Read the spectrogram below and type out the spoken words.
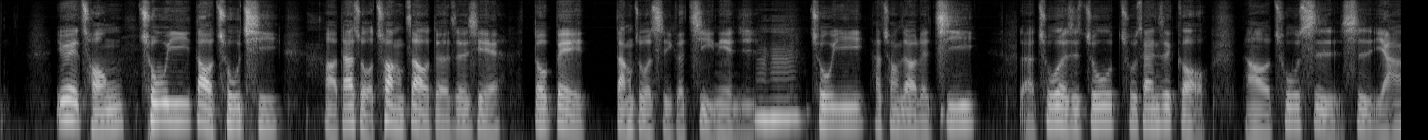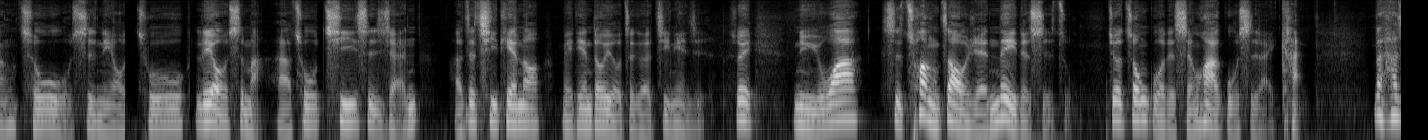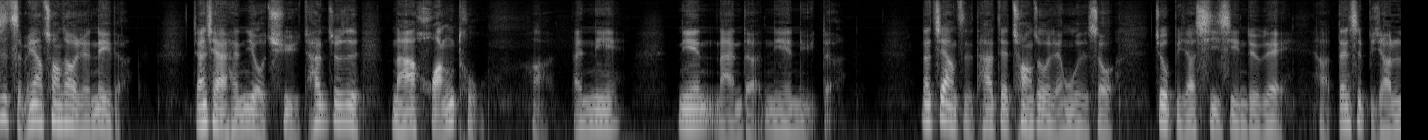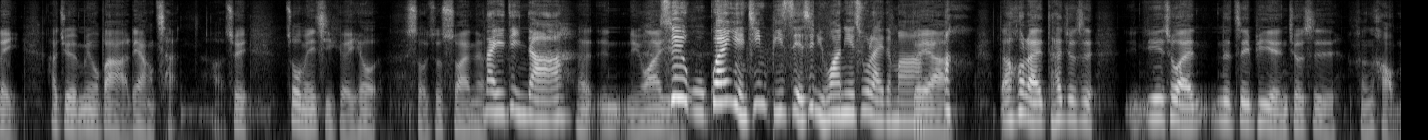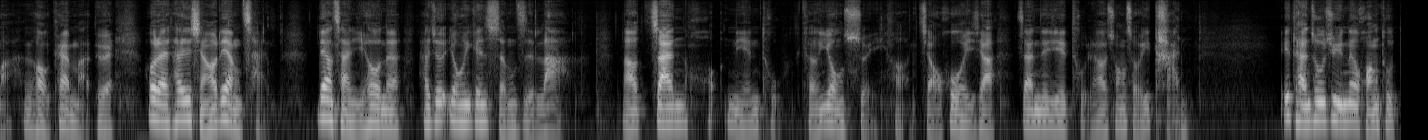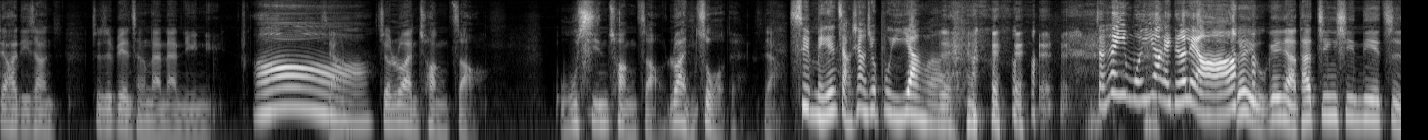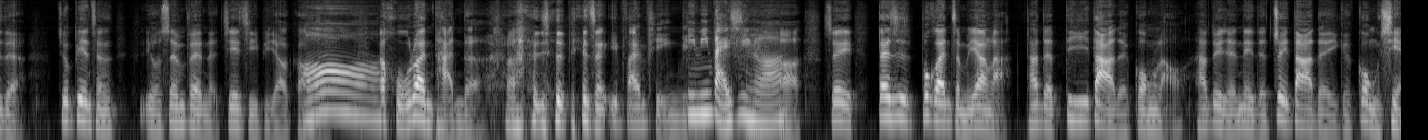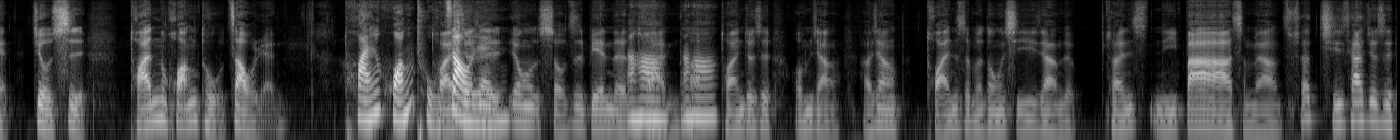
因为从初一到初七啊，她所创造的这些都被当做是一个纪念日。嗯，初一她创造了鸡，呃，初二是猪，初三是狗，然后初四是羊，初五是牛，初六是马啊，初七是人啊，这七天哦，每天都有这个纪念日，所以女娲是创造人类的始祖。就中国的神话故事来看，那他是怎么样创造人类的？讲起来很有趣，他就是拿黄土啊来捏，捏男的，捏女的。那这样子他在创作人物的时候就比较细心，对不对？啊，但是比较累，他觉得没有办法量产啊，所以做没几个以后手就酸了。那一定的啊，那女娲，所以五官、眼睛、鼻子也是女娲捏出来的吗？对呀、啊。然后后来他就是捏出来，那这批人就是很好嘛，很好看嘛，对不对？后来他就想要量产，量产以后呢，他就用一根绳子拉，然后沾粘土，可能用水哈搅和一下，沾那些土，然后双手一弹，一弹出去，那个黄土掉在地上，就是变成男男女女哦，这样就乱创造，无心创造，乱做的这样。所以每个人长相就不一样了，对 长相一模一样还得了啊？所以我跟你讲，他精心捏制的，就变成有身份的阶级比较高哦。他胡乱弹的，就是变成一般平民平民百姓啊。啊，所以但是不管怎么样啦，他的第一大的功劳，他对人类的最大的一个贡献，就是团黄土造人。团黄土造人，用手字边的团啊，团就是我们讲好像。团什么东西这样的团泥巴啊什么样？它其实它就是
